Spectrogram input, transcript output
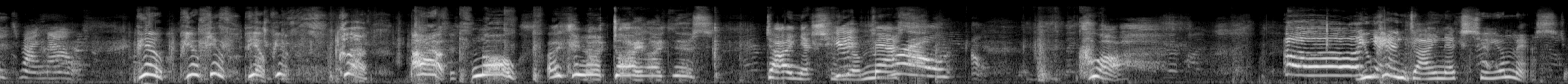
inked my mouth. Pew, pew, pew, pew, pew. God. Ah, no. I cannot die like this. Die next to your master. thrown. Oh, You yeah. can die next to your master.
